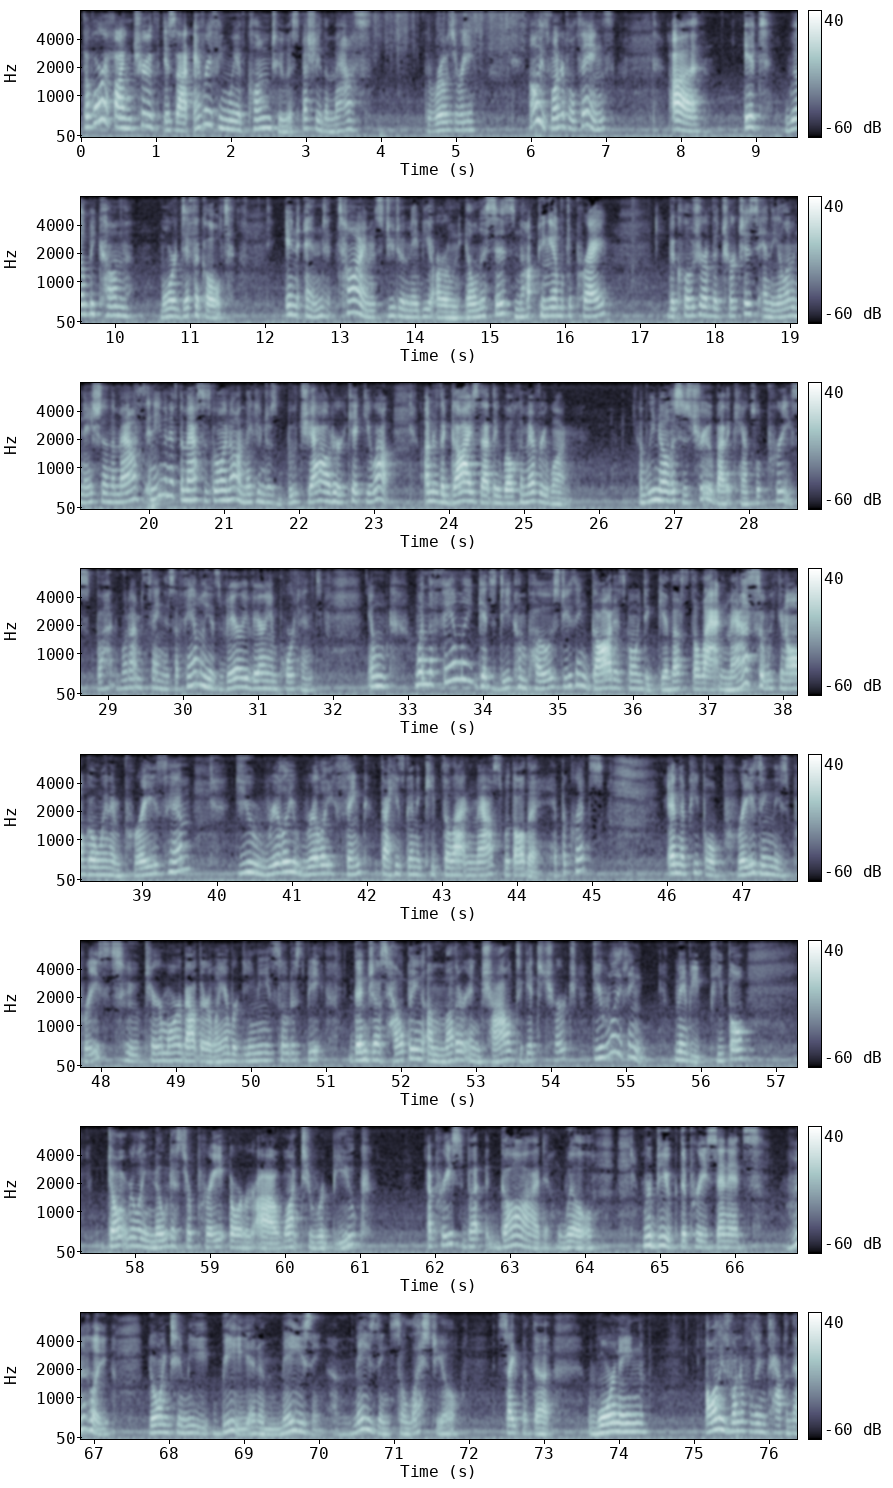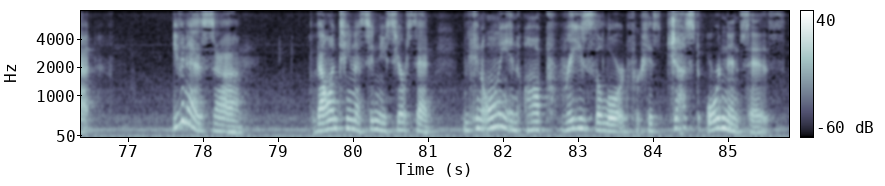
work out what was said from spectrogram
The horrifying truth is that everything we have clung to, especially the Mass, the Rosary, all these wonderful things, uh, it will become more difficult in end times due to maybe our own illnesses, not being able to pray, the closure of the churches, and the elimination of the Mass. And even if the Mass is going on, they can just boot you out or kick you out under the guise that they welcome everyone. And we know this is true by the canceled priests. But what I'm saying is a family is very, very important. And when the family gets decomposed, do you think God is going to give us the Latin Mass so we can all go in and praise Him? Do you really, really think that He's going to keep the Latin Mass with all the hypocrites? And the people praising these priests who care more about their Lamborghinis, so to speak, than just helping a mother and child to get to church? Do you really think maybe people don't really notice or pray or uh, want to rebuke a priest, but God will rebuke the priest, and it's really going to me be an amazing, amazing celestial sight with the warning. All these wonderful things happen that even as uh, Valentina Sidney Cyr said, we can only in awe praise the Lord for his just ordinances.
